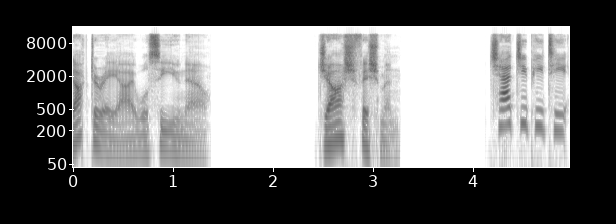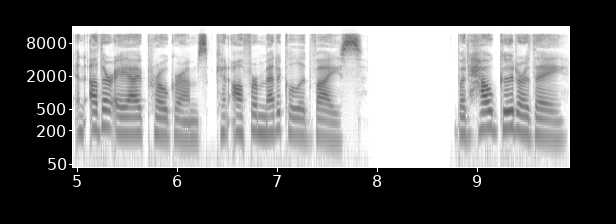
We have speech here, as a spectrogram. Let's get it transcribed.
Dr. AI will see you now. Josh Fishman. ChatGPT and other AI programs can offer medical advice. But how good are they?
